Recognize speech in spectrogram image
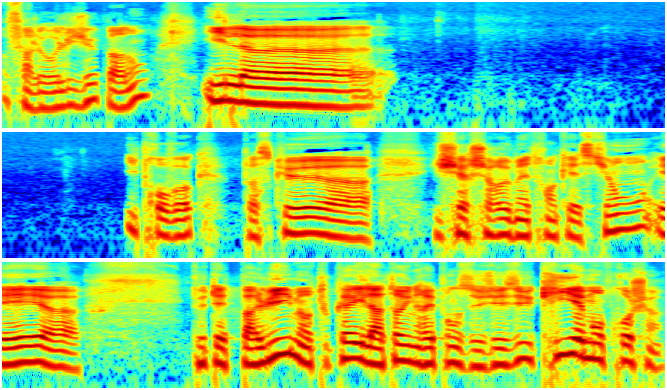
enfin le religieux, pardon, il, euh, provoque, parce que euh, cherche à remettre en question et euh, peut-être pas lui, mais en tout cas, il attend une réponse de Jésus. Qui est mon prochain?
